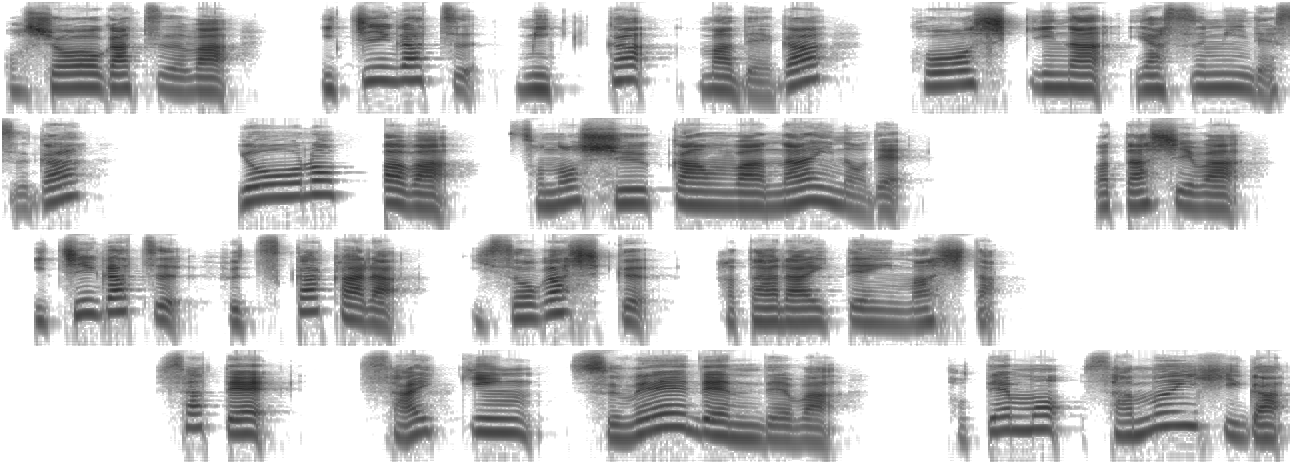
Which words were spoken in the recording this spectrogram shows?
お正月は1月3日までが公式な休みですが、ヨーロッパはその習慣はないので、私は1月2日から忙しく働いていました。さて、最近スウェーデンではとても寒い日が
